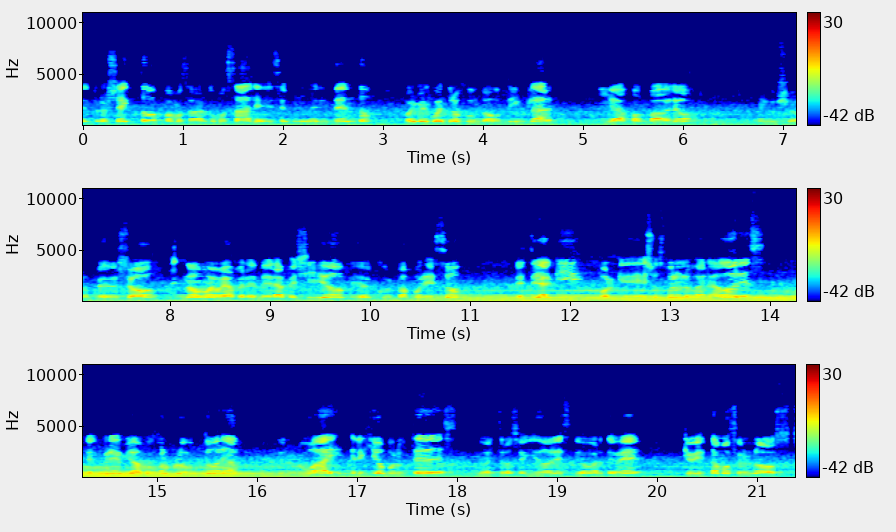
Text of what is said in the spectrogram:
del proyecto. Vamos a ver cómo sale, es el primer intento. Hoy me encuentro junto a Agustín Clark y a Juan Pablo. Pedullo. No me voy a aprender el apellido, pido disculpas por eso. Estoy aquí porque ellos fueron los ganadores del premio a Mejor Productora del Uruguay, elegido por ustedes, nuestros seguidores de Over TV, que hoy estamos en unos,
